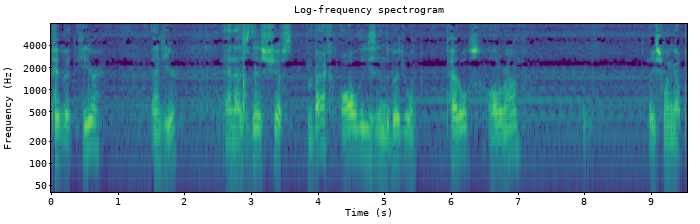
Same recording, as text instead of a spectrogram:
pivot here and here. And as this shifts back, all these individual pedals all around, they swing up.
